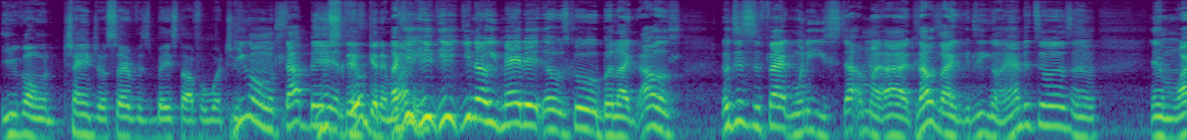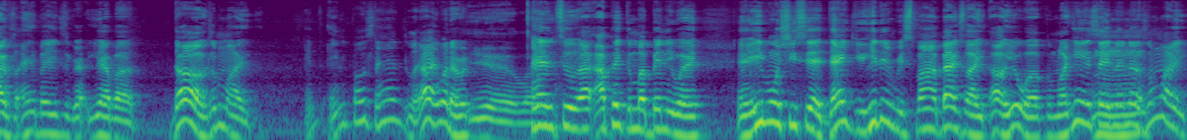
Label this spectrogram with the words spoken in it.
You gonna change your service based off of what you? You gonna stop being You still getting like money. He, he, he, you know, he made it. It was cool, but like I was, it was just the fact when he stopped. I'm like, all right, because I was like, is he gonna hand it to us? And and my wife's like, hey, babe, you got about dogs. I'm like, ain't, ain't he supposed to hand? it? Like, all right, whatever. yeah, like, And to I, I picked him up anyway. And even when she said thank you, he didn't respond back. It's like, oh, you're welcome. Like he didn't say nothing Mhm. else. I'm like,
